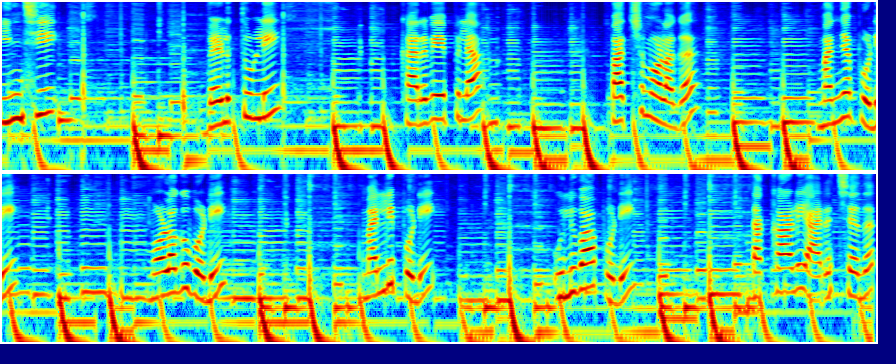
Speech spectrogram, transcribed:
ഇഞ്ചി വെളുത്തുള്ളി കറിവേപ്പില പച്ചമുളക് മഞ്ഞപ്പൊടി മുളക് പൊടി മല്ലിപ്പൊടി ഉലുവാപ്പൊടി തക്കാളി അരച്ചത്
